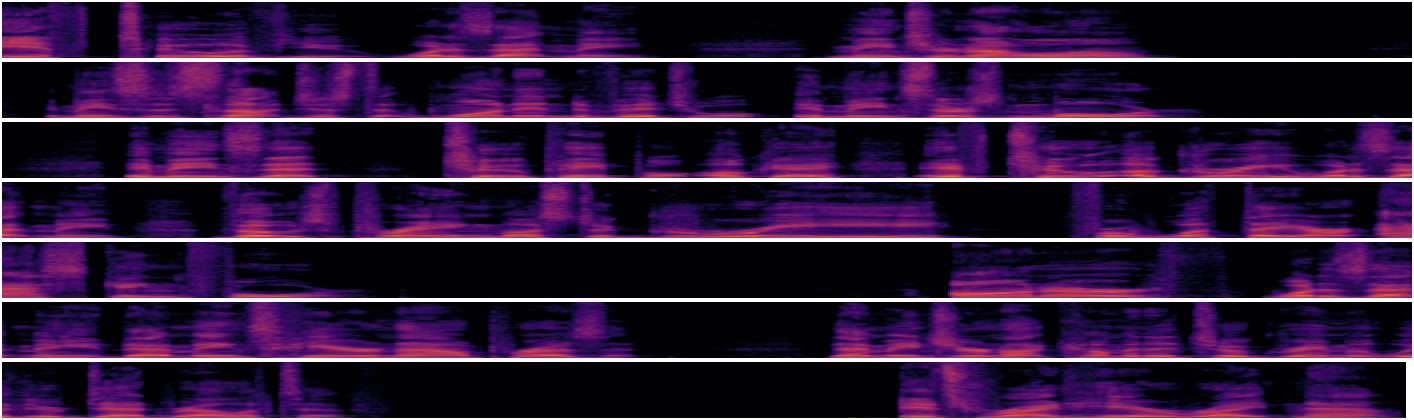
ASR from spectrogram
if two of you, what does that mean? It means you're not alone. It means it's not just one individual, it means there's more. It means that two people, okay, if two agree, what does that mean? Those praying must agree for what they are asking for. On earth, what does that mean? That means here, now, present. That means you're not coming into agreement with your dead relative. It's right here, right now.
